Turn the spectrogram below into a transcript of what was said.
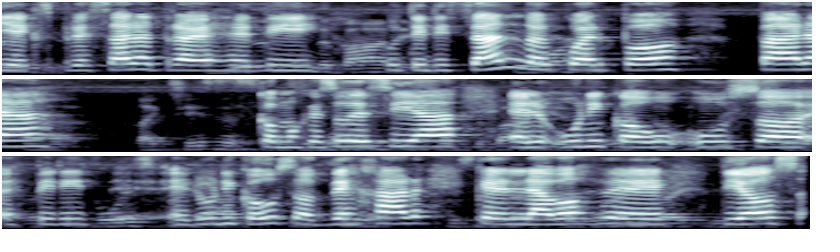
y expresar a través de ti, utilizando el cuerpo para como Jesús decía, el único uso, el único uso, dejar que la voz de Dios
